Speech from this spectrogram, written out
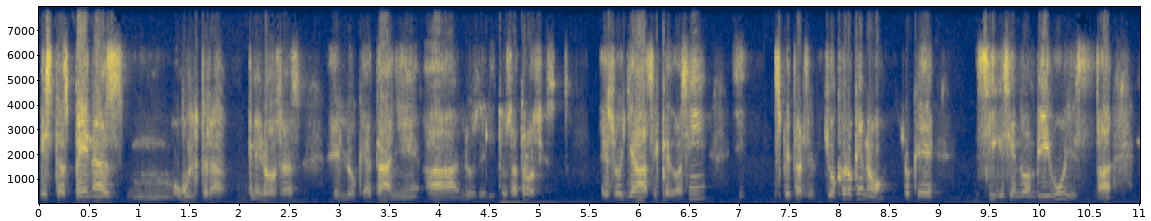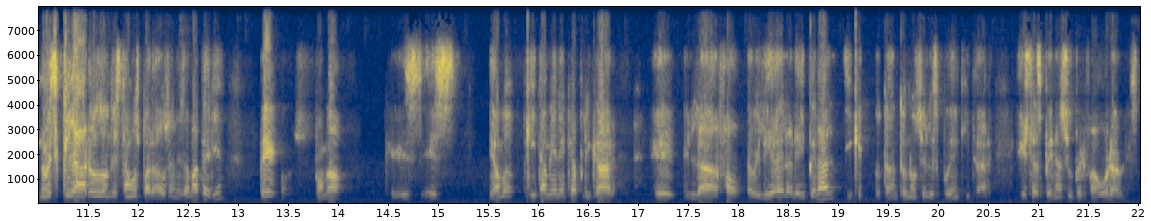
estas penas mm, ultra generosas en lo que atañe a los delitos atroces. Eso ya se quedó así y Yo creo que no, creo que sigue siendo ambiguo y no es claro dónde estamos parados en esa materia, pero supongamos que es, digamos, aquí también hay que aplicar eh, la favorabilidad de la ley penal y que por lo tanto no se les pueden quitar estas penas súper favorables.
